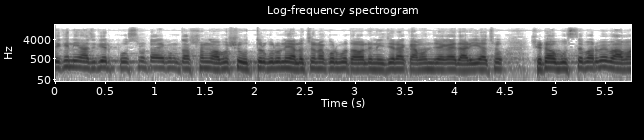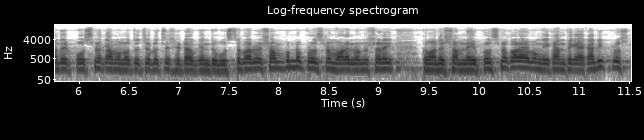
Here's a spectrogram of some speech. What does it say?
দেখে নিই আজকের প্রশ্নটা এবং তার সঙ্গে অবশ্যই উত্তরগুলো নিয়ে আলোচনা করব। তাহলে নিজেরা কেমন জায়গায় দাঁড়িয়ে আছো সেটাও বুঝতে পারবে বা আমাদের প্রশ্ন কেমন হতে চলেছে সেটাও কিন্তু বুঝতে পারবে। সম্পূর্ণ প্রশ্ন মডেল অনুসারেই তোমাদের সামনে এই প্রশ্ন করা এবং এখান থেকে একাধিক প্রশ্ন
